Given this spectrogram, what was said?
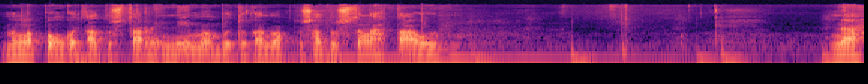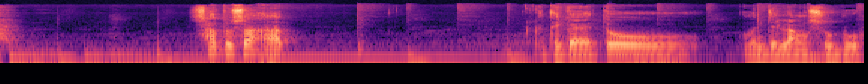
mengepung kota Tustar ini membutuhkan waktu satu setengah tahun. Nah, satu saat ketika itu menjelang subuh,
